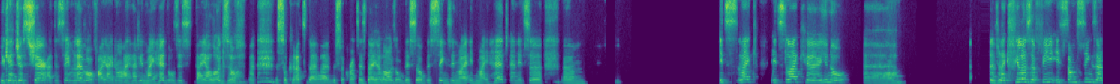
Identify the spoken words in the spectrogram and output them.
you can just share at the same level. If I, I don't, I have in my head all these dialogues of uh, Socrates, Socrates dialogues, all this, all these things in my in my head, and it's a, um, it's like it's like uh, you know. Uh, like philosophy is something that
